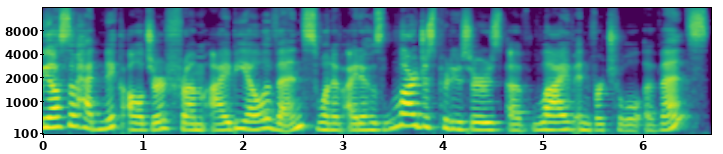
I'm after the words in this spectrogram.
We also had Nick Alger from IBL Events, one of Idaho's largest producers of live and virtual events.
